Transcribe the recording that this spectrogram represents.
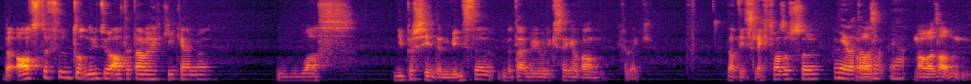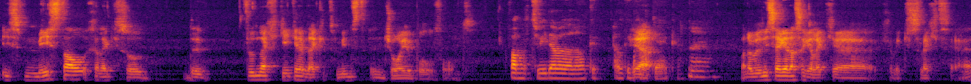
de oudste film tot nu toe altijd dat we gekeken hebben, was niet per se de minste. Met daarmee wil ik zeggen van, gelijk, dat die slecht was of zo. Nee, wat dat was- was... Ja. Maar was al, is meestal gelijk zo de film dat ik gekeken heb dat ik het minst enjoyable vond. Van de twee dat we dan elke, elke Ja. keer kijken. Nou ja. Maar dat wil niet zeggen dat ze gelijk, eh, gelijk slecht zijn. Hè.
